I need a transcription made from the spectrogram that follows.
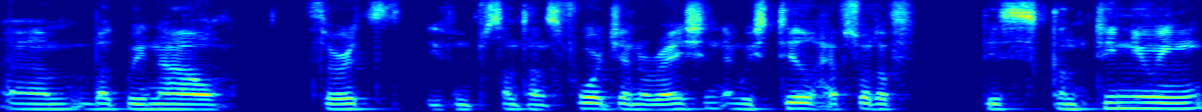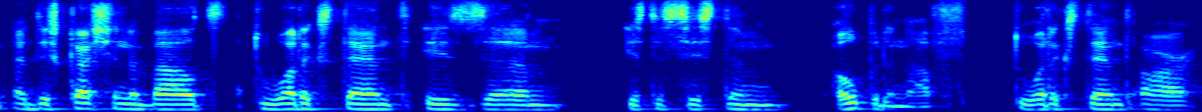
um, but we're now third even sometimes fourth generation and we still have sort of this continuing uh, discussion about to what extent is um, is the system open enough to what extent are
